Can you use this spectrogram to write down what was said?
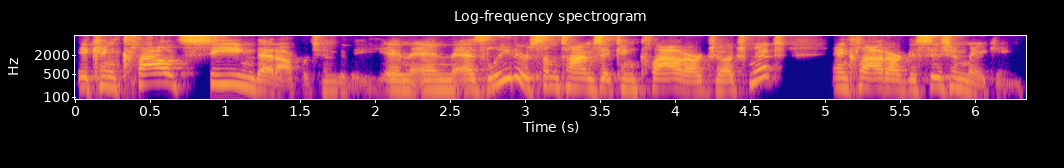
It can cloud seeing that opportunity. And, and as leaders, sometimes it can cloud our judgment and cloud our decision making.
